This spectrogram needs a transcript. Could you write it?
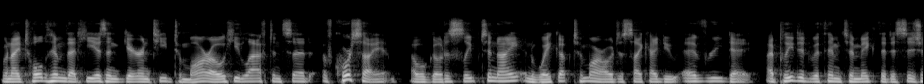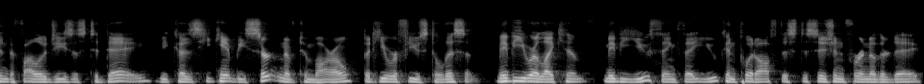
When I told him that he isn't guaranteed tomorrow, he laughed and said, Of course I am. I will go to sleep tonight and wake up tomorrow just like I do every day. I pleaded with him to make the decision to follow Jesus today because he can't be certain of tomorrow, but he refused to listen. Maybe you are like him. Maybe you think that you can put off this decision for another day.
